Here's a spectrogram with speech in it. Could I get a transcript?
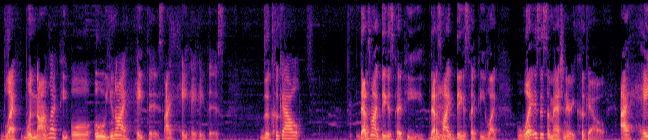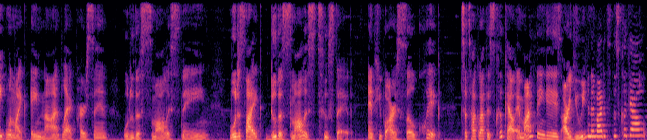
black when non black people, ooh, you know I hate this. I hate hate hate this. The cookout that is my biggest pet peeve. That is Mhm. my biggest pet peeve. Like, what is this imaginary cookout? I hate when like a non-black person will do the smallest thing. Will just like do the smallest two-step, and people are so quick to talk about this cookout. And my thing is, are you even invited to this cookout?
